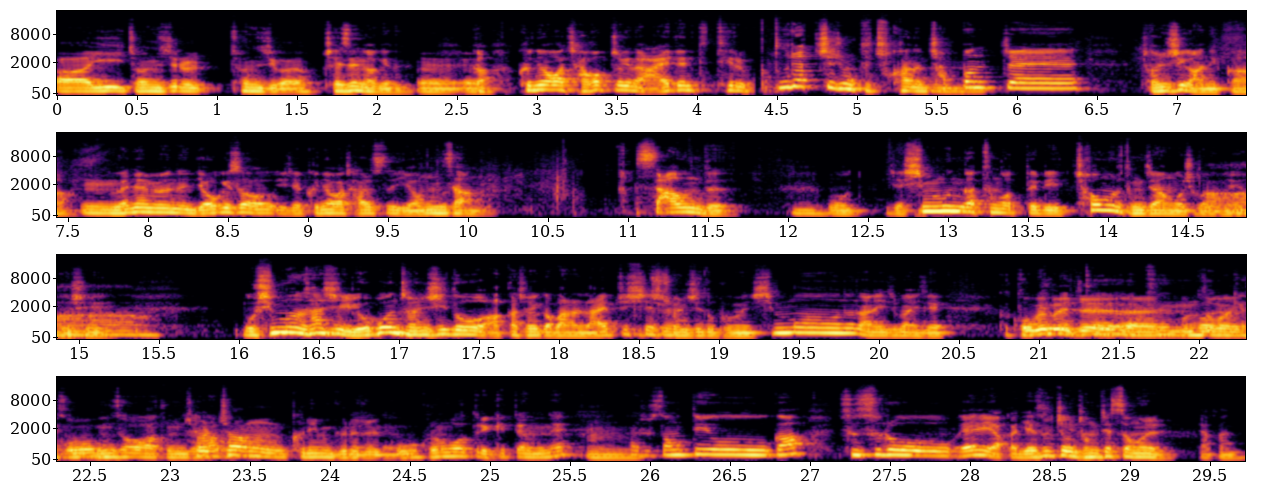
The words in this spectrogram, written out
아 이 전시를 전시가요? 제 생각에는. 네, 네. 그러니까 그녀가 작업적인 아이덴티티를 뚜렷이 좀 구축하는 첫 번째 전시가 아닐까. 음. 왜냐면은 여기서 이제 그녀가 자주 쓰는 영상, 사운드, 뭐 이제 신문 같은 것들이 처음으로 등장한 곳이거든요. 이곳이. 아, 뭐 신문은 사실 요번 전시도 아까 저희가 말한 라이프치히 전시도 보면 신문은 아니지만 이제 그 거기도 이제, 예, 같은 문서가 거를 계속 있고 문서가 존재하고 철창 그림이 그려져 네, 있고 그런 것들이 있기 때문에 사실 썽띠우가 스스로의 약간 예술적인 정체성을 약간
